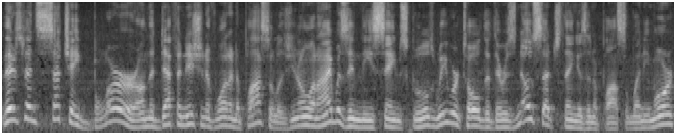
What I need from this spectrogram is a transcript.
There's been such a blur on the definition of what an apostle is. You know, when I was in these same schools, we were told that there is no such thing as an apostle anymore.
